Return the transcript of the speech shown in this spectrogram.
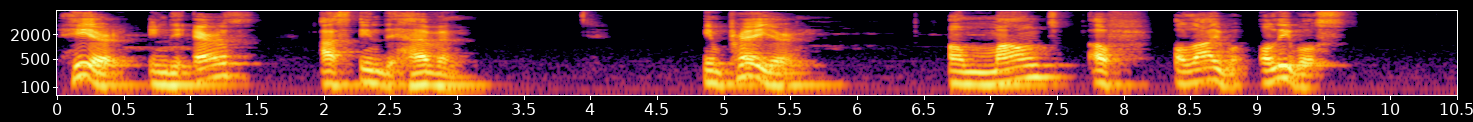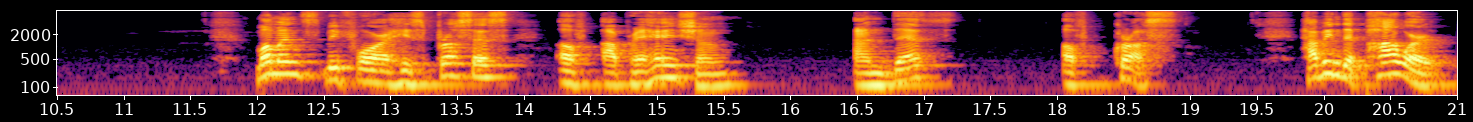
here in the earth as in the heaven. In prayer on Mount of Olivos, moments before his process of apprehension and death of cross, having the power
